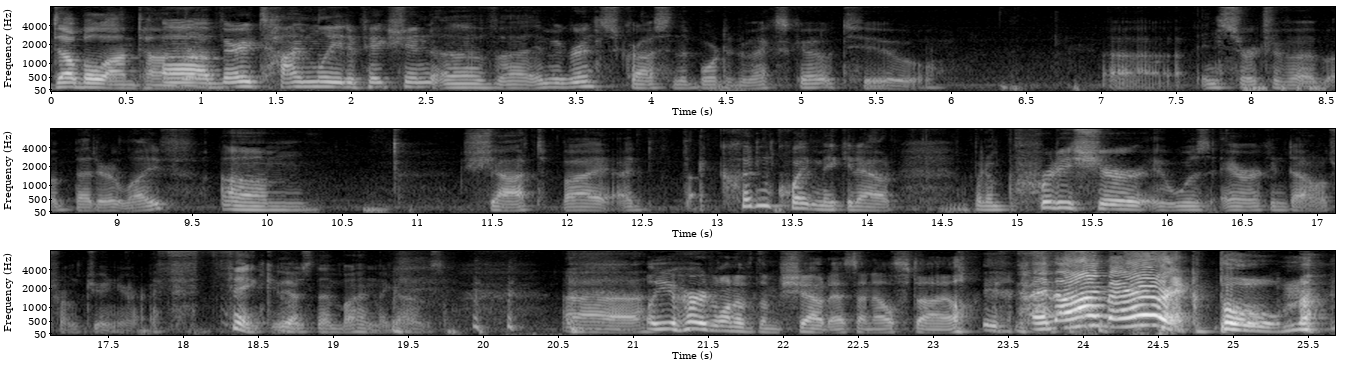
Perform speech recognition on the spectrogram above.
Double Uh, entendre. very timely depiction of uh, immigrants crossing the border to Mexico to uh, in search of a, a better life. Um, shot by I, I couldn't quite make it out, but I'm pretty sure it was Eric and Donald Trump Jr. I think it Yeah. was them behind the guns. uh, well, you heard one of them shout SNL style, if, and I'm Eric. Boom.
